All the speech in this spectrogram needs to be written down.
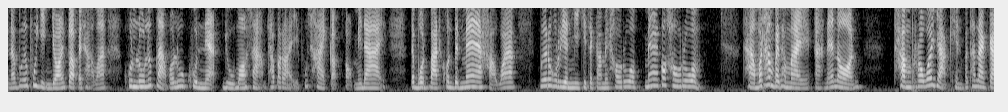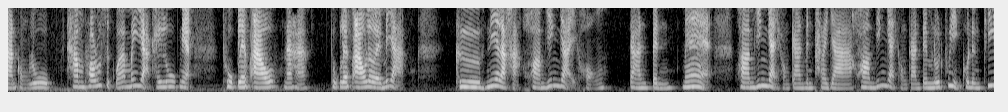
นะเพื่อผู้หญิงย้อนกลับไปถามว่า คุณรู้หรือเปล่าว่าลูกคุณเนี่ยอยู่มสามทับอะไร ผู้ชายกลับตอบไม่ได้ แต่บทบาทคนเป็นแม่ค่ะว่า เมื่อโรงเรียนมีกิจกรรมให้เข้าร่วม แม่ก็เข้าร่วม ถามว่าทำไปทำไมอะแน่นอนทำเพราะว่าอยากเห็นพัฒนาการของลูกทำเพราะรู้สึกว่าไม่อยากให้ลูกเนี่ยถูกเลฟเอาท์นะคะถูกเลฟเอาท์เลยไม่อยากคือนี่แหละค่ะ ความยิ่งใหญ่ของการเป็นแม่ ความยิ่งใหญ่ของการเป็นภรรยา ความยิ่งใหญ่ของการเป็นมนุษย์ผู้หญิงคนหนึ่งที่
